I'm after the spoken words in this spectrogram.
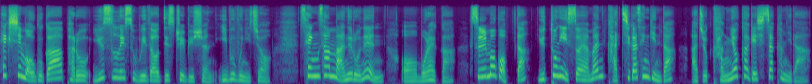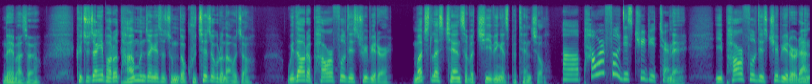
핵심 어구가 바로 useless without distribution 이 부분이죠. 생산만으로는 어 뭐랄까 쓸모가 없다. 유통이 있어야만 가치가 생긴다. 아주 강력하게 시작합니다. 네, 맞아요. 그 주장이 바로 다음 문장에서 좀 더 구체적으로 나오죠. Without a powerful distributor, much less chance of achieving its potential. 어, powerful distributor. 네, 이 powerful distributor랑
